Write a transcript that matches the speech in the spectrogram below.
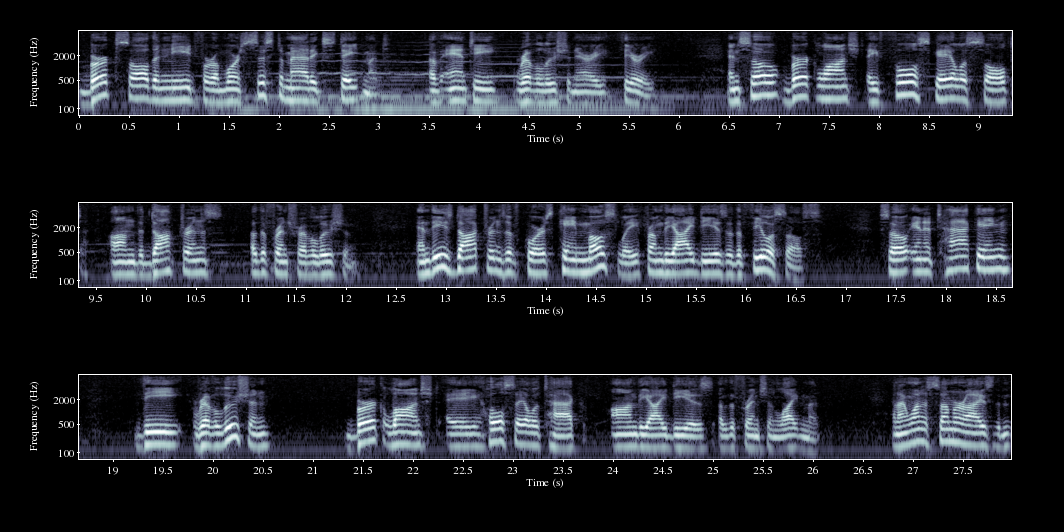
Burke saw the need for a more systematic statement of anti revolutionary theory. And so Burke launched a full scale assault on the doctrines of the French Revolution. And these doctrines, of course, came mostly from the ideas of the philosophes. So, in attacking the revolution, Burke launched a wholesale attack on the ideas of the French Enlightenment. And I want to summarize the,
